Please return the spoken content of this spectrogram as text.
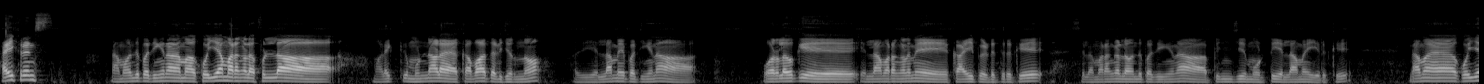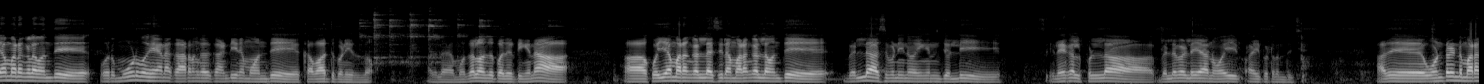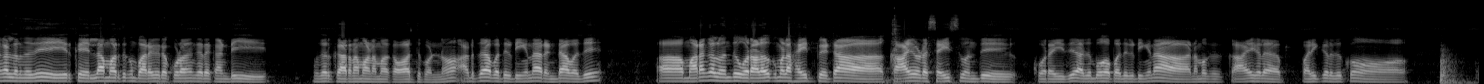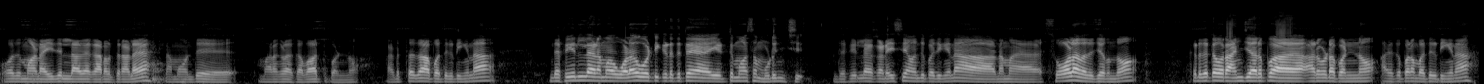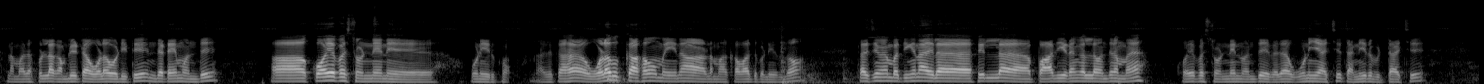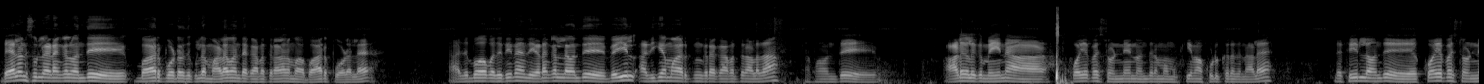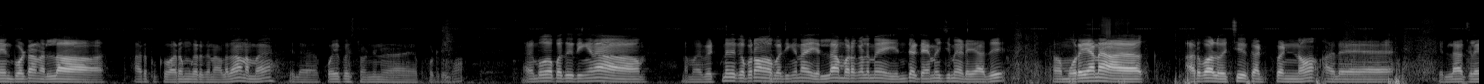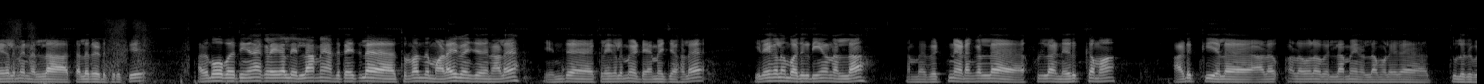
Hi friends நம்ம வந்து பார்த்திங்கன்னா நம்ம கொய்யா மரங்களை ஃபுல்லாக மலைக்கு முன்னால் கவாத்து அடிச்சிருந்தோம். அது எல்லாமே பார்த்திங்கன்னா ஓரளவுக்கு எல்லா மரங்களுமே காய்ப்பு எடுத்திருக்கு. சில மரங்களில் வந்து பார்த்திங்கன்னா பிஞ்சு மொட்டு எல்லாமே இருக்குது நம்ம கொய்யா மரங்களை வந்து ஒரு மூணு வகையான காரணங்களுக்காண்டி நம்ம வந்து கவாத்து பண்ணியிருந்தோம். அதில் முதல்ல வந்து பார்த்துக்கிட்டிங்கன்னா கொய்யா மரங்களில் சில மரங்களில் வந்து வெள்ளை அசுவனி நோய்ங்கன்னு சொல்லி இலைகள் ஃபுல்லாக வெள்ளை வெள்ளையாக நோய் வாய்ப்பட்டு இருந்துச்சு அது ஒன்று ரெண்டு மரங்கள் இருந்தது இருக்க எல்லா மரத்துக்கும் பரவிடக்கூடாதுங்கிறக்காண்டி முதல் காரணமாக நம்ம கவாத்து பண்ணோம். அடுத்ததாக பார்த்துக்கிட்டிங்கன்னா ரெண்டாவது மரங்கள் வந்து ஓரளவுக்கு மேலே ஹைட் போயிட்டால் காயோட சைஸ் வந்து குறையுது. அதுபோக பார்த்துக்கிட்டிங்கன்னா நமக்கு காய்களை பறிக்கிறதுக்கும் போதுமான இது இல்லாத காரணத்தினால நம்ம வந்து மரங்களை கவாத்து பண்ணோம். அடுத்ததாக பார்த்துக்கிட்டிங்கன்னா இந்த ஃபீல்டில் நம்ம உழவு ஓட்டி கிட்டத்தட்ட எட்டு மாதம் முடிஞ்சுச்சு இந்த ஃபீல்டில் கடைசியாக வந்து பார்த்திங்கன்னா நம்ம சோளம் விதைச்சிருந்தோம். கிட்டத்தட்ட ஒரு அஞ்சு அறுப்பு அறுவடை பண்ணோம். அதுக்கப்புறம் பார்த்துக்கிட்டிங்கன்னா நம்ம அதை ஃபுல்லாக கம்ப்ளீட்டாக உழவு ஓடிட்டு இந்த டைம் வந்து கோய ஃபஸ்ட் ஒன்றுன்னு ஊனியிருக்கோம். அதுக்காக உழவுக்காகவும் மெயினாக நம்ம கவாத்து பண்ணியிருந்தோம். தற்சமயம் பார்த்திங்கன்னா இதில் ஃபீல்டில் பாதி இடங்களில் வந்து நம்ம கோய ஃபஸ்ட் ஒன்னேன்னு வந்து விதை ஊனியாச்சு தண்ணீர் விட்டாச்சு. பேலன்ஸ் உள்ள இடங்கள் வந்து பார் போடுறதுக்குள்ளே மழை வந்த காரணத்தினால நம்ம பார் போடலை. அதுபோக பார்த்துக்கிட்டிங்கன்னா இந்த இடங்களில் வந்து வெயில் அதிகமாக இருக்குங்கிற காரணத்தினால தான் நம்ம வந்து ஆடுகளுக்கு மெயினாக கோயபஸ்ட் ஒன்னேன் வந்து நம்ம முக்கியமாக கொடுக்கறதுனால இந்த ஃபீல்டில் வந்து கோயபஸ்ட் ஒன்னேன் போட்டால் நல்லா அறுப்புக்கு வருங்கிறதுனால தான் நம்ம இதில் கோயபஸ்ட் ஒன்னேன் போட்டிருக்கோம். அதுபோக பார்த்துக்கிட்டிங்கன்னா நம்ம வெட்டினதுக்கப்புறம் பார்த்திங்கன்னா எல்லா மரங்களுமே எந்த டேமேஜுமே கிடையாது. முறையான அருவாள் வச்சு கட் பண்ணோம். அதில் எல்லா கிளைகளுமே நல்லா தளர் எடுத்திருக்கு. அதுபோக பார்த்திங்கன்னா கிளைகள் எல்லாமே அந்த டயத்தில் தொடர்ந்து மழை பெஞ்சதுனால எந்த கிளைகளுமே டேமேஜ் ஆகலை. இலைகளும் பார்த்துக்கிட்டிங்கன்னா நல்லா நம்ம வெட்டின இடங்களில் ஃபுல்லாக நெருக்கமாக அடுக்கு இலை அளவு அளவில் எல்லாமே நல்ல முறையில் துளிர்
